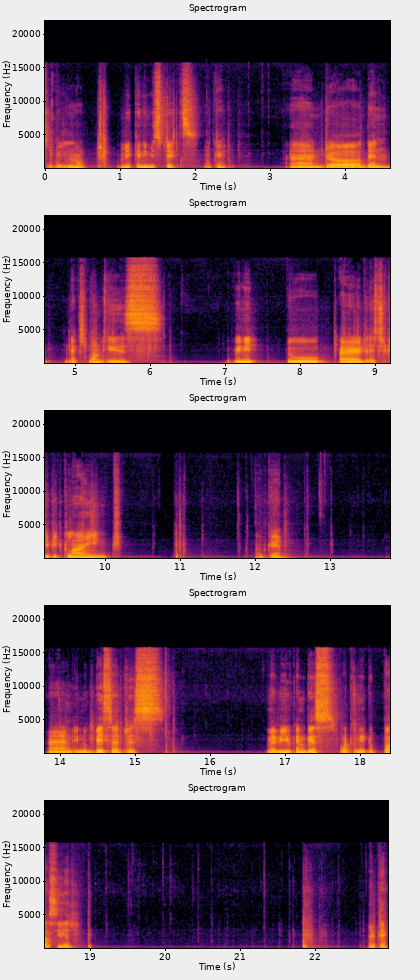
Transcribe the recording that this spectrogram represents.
so we'll not make any mistakes okay? And uh, then next one is we need to add http client okay? And in the base address maybe you can guess what we need to pass here okay?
